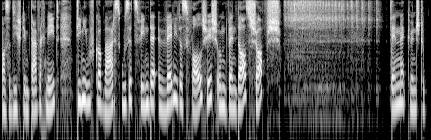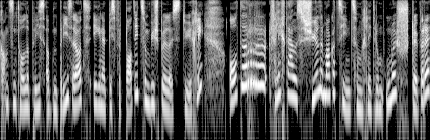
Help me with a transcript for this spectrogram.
Also die stimmt einfach nicht. Deine Aufgabe wäre es, herauszufinden, welche das falsch ist. Und wenn das schaffst, dann gewinnst du ganz einen tollen Preis ab dem Preisrat. Irgendetwas für Body, zum Beispiel ein Tüchli. Oder vielleicht auch ein Schülermagazin, um ein bisschen drum herumzustöbern.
